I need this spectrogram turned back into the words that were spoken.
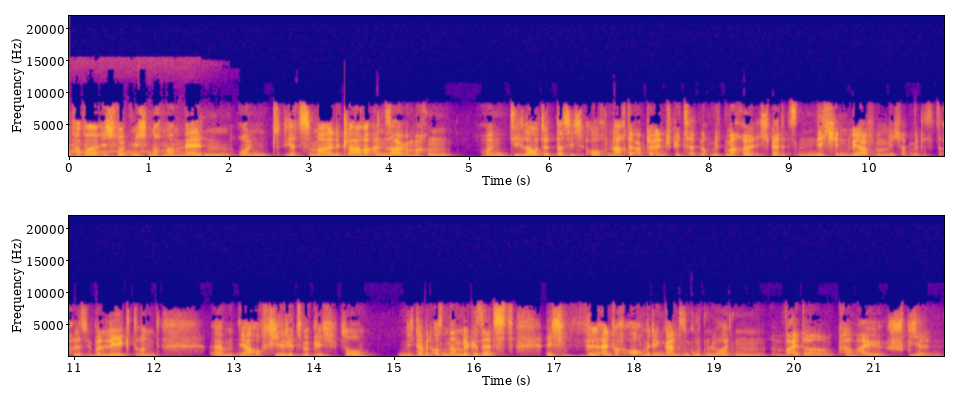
Papa, ich wollte mich nochmal melden und jetzt mal eine klare Ansage machen. Und die lautet, dass ich auch nach der aktuellen Spielzeit noch mitmache. Ich werde jetzt nicht hinwerfen. Ich habe mir das jetzt alles überlegt und ähm, ja auch viel jetzt wirklich so nicht damit auseinandergesetzt. Ich will einfach auch mit den ganzen guten Leuten weiter Kamai spielen.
